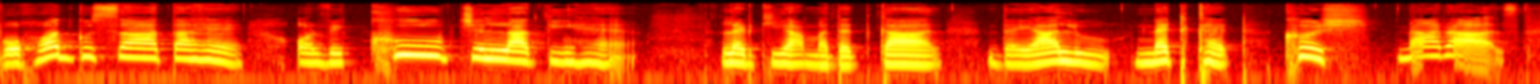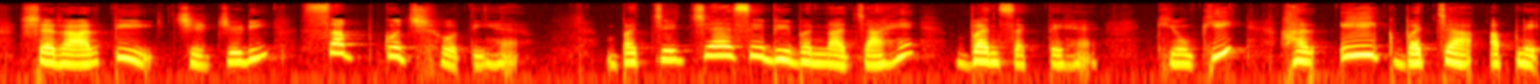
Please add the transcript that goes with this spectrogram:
बहुत गुस्सा आता है और वे खूब चिल्लाती हैं। लड़कियाँ मददगार, दयालु, नटखट, खुश, नाराज़, शरारती, चिड़चिड़ी सब कुछ होती हैं। बच्चे जैसे भी बनना चाहें बन सकते हैं, क्योंकि हर एक बच्चा अपने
